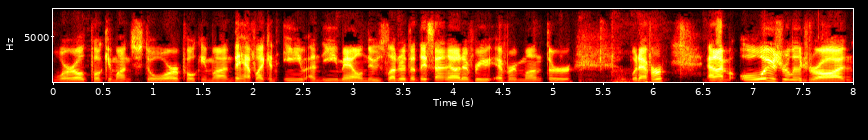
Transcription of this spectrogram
World, Pokemon Store, Pokemon. They have like an e- an email newsletter that they send out every every month or whatever, and I'm always really drawn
